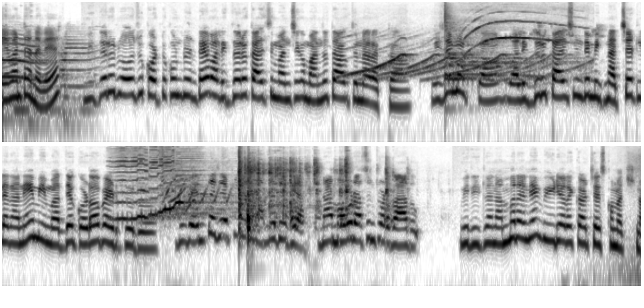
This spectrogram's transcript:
ఏమంటానవే? ఇద్దరు రోజు కొట్టుకుంటుంటే వాళ్ళిద్దరు కలిసి మంచిగా మందు తాగుతున్నారు అక్క. నిజం అక్క వాళ్ళిద్దరు కలిసి ఉంటే మీకు నచ్చట్లేదని మీ మధ్య గొడవ పెడుతురు నువ్వెంత చెప్పి నేను నమ్మ దివ్య నా మొగుడు అసలు చూడ కాదు. మీరు ఇట్లా నమ్మరనే వీడియో రికార్డ్ చేసుకొని వచ్చిన.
